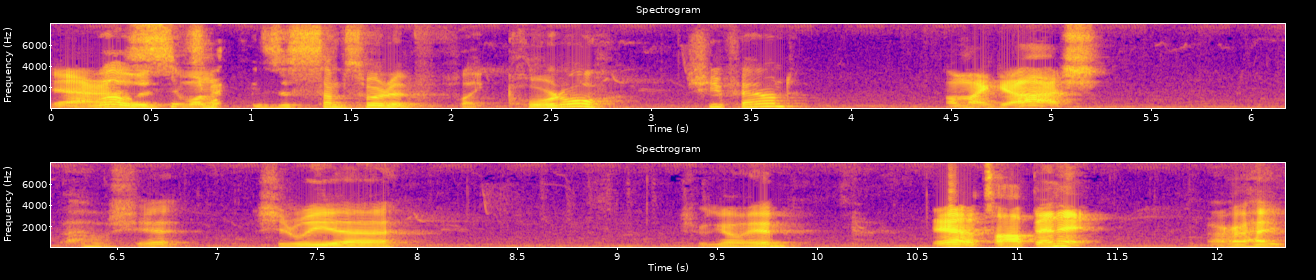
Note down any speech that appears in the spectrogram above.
Yeah. Whoa, is this, one- is this some sort of like portal she found? oh my gosh. Oh shit. Should we uh should we go in? Yeah, top in it. All right.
